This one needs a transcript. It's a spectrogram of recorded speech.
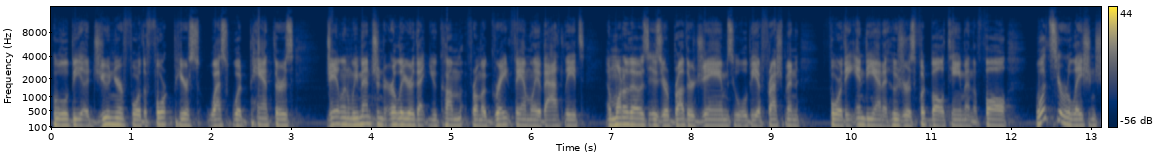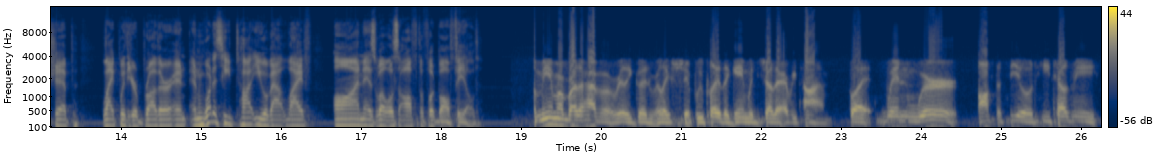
who will be a junior for the Fort Pierce Westwood Panthers. Jaylyn, we mentioned earlier that you come from a great family of athletes, and one of those is your brother James, who will be a freshman for the Indiana Hoosiers football team in the fall. What's your relationship like with your brother, and, and what has he taught you about life on as well as off the football field? Me and my brother have a really good relationship. We play the game with each other every time. But when we're off the field, he tells me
